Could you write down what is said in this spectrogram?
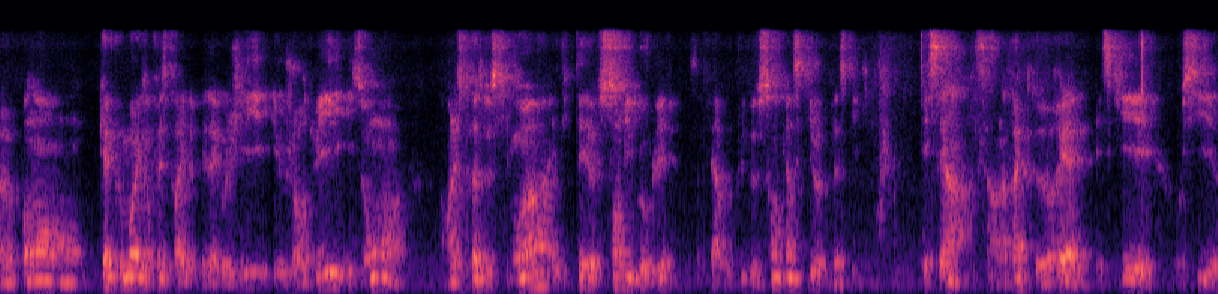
Euh, pendant quelques mois, ils ont fait ce travail de pédagogie et aujourd'hui, ils ont, en l'espace de six mois, évité 100 000 gobelets. Ça fait un peu plus de 115 kg de plastique. Et c'est un, un, impact réel. Et ce qui est aussi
